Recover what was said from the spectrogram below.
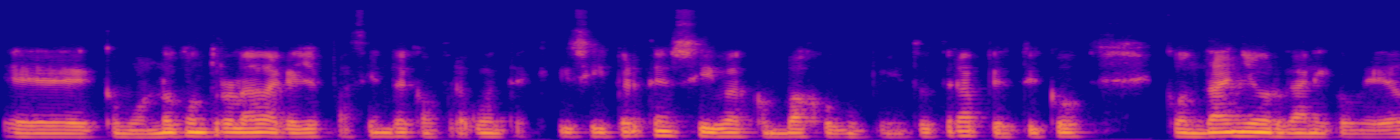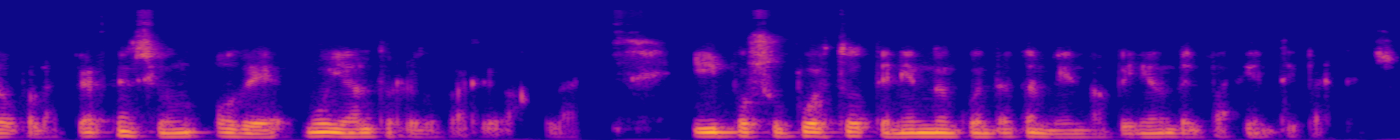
eh, como no controlada aquellos pacientes con frecuentes crisis hipertensivas, con bajo cumplimiento terapéutico, con daño orgánico mediado por la hipertensión o de muy alto riesgo cardiovascular. Y, por supuesto, teniendo en cuenta también la opinión del paciente hipertenso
